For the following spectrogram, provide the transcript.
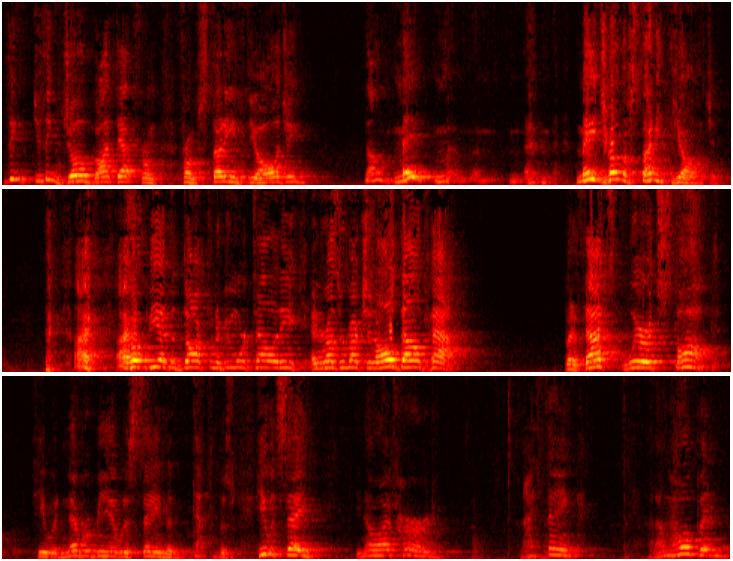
You think, do you think Job got that from, from studying theology? No, may, may Job have studied theology. I, I hope he had the doctrine of immortality and resurrection all down pat. But if that's where it stopped, he would never be able to say in the depth of his. He would say, You know, I've heard, and I think, and I'm hoping.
